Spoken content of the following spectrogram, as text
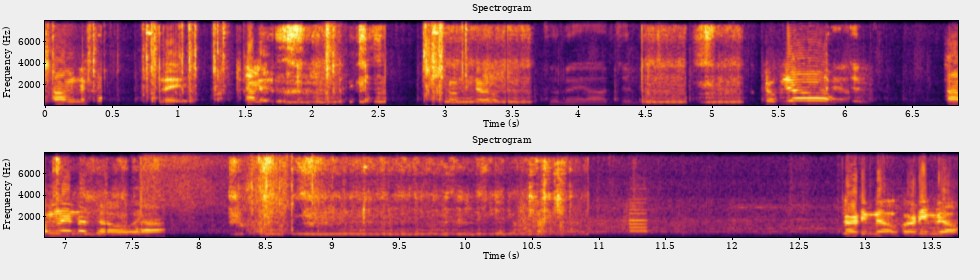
सामने अरे, चलो। यार चलो। रुक जाओ। सामने न जाओ यार। गाड़ी में आओ गाड़ी में आओ।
